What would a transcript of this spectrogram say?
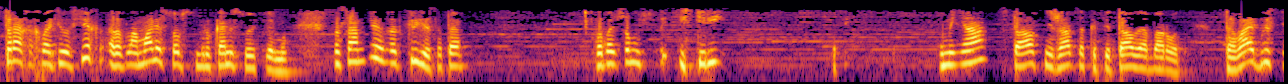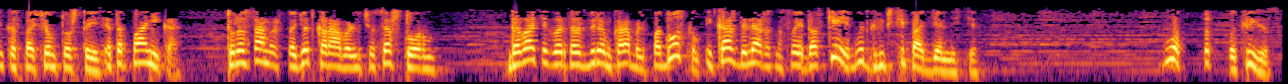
страх охватил всех, разломали собственными руками свою фирму. На самом деле этот кризис это по большому счету истерия. У меня стал снижаться капитал и оборот. Давай быстренько спасем то, что есть. Это паника. То же самое, что идет корабль, начался шторм. Давайте, говорит, разберем корабль по доскам, и каждый ляжет на своей доске и будет гребсти по отдельности. Вот тот такой кризис.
